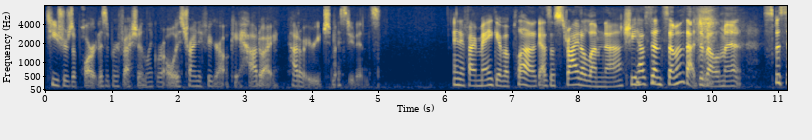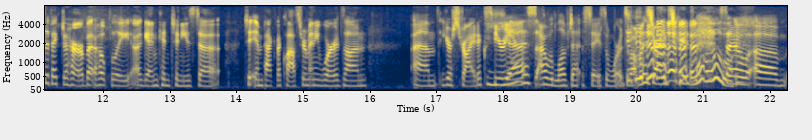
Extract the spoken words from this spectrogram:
teachers apart as a profession. Like we're always trying to figure out, okay, how do I how do I reach my students? And if I may give a plug, as a Stride alumna, she has done some of that development specific to her, but hopefully, again, continues to to impact the classroom. Any words on um, your Stride experience? Yes, I would love to say some words about my stride experience. so, um,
